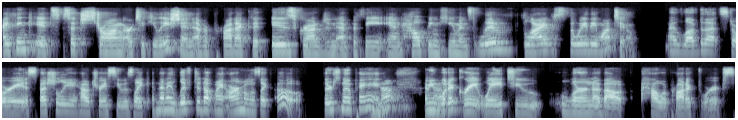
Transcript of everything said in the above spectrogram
I think it's such strong articulation of a product that is grounded in empathy and helping humans live lives the way they want to. I loved that story, especially how Tracey was like, and then I lifted up my arm and was like, oh, there's no pain. Yeah. I mean, Yeah. what a great way to learn about how a product works.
